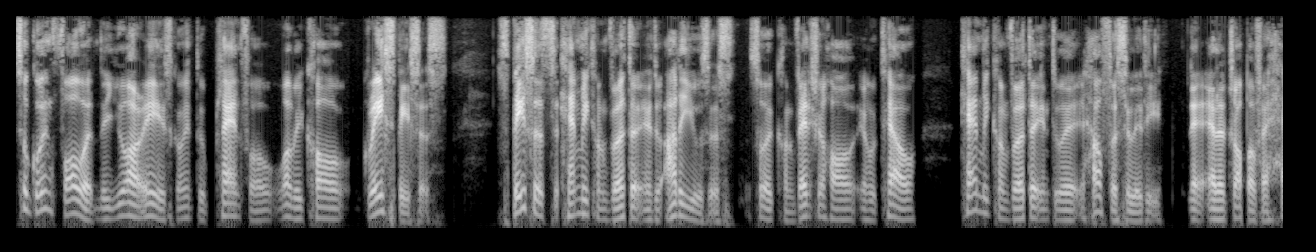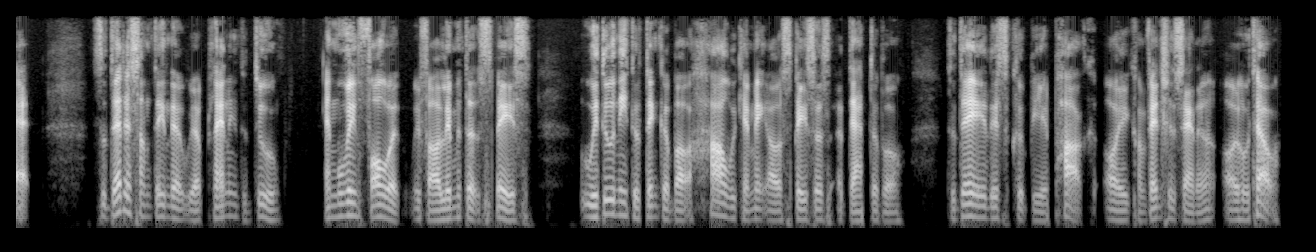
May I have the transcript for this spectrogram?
So going forward, the URA is going to plan for what we call gray spaces. Spaces can be converted into other uses. So a convention hall, a hotel can be converted into a health facility at a drop of a hat. So that is something that we are planning to do. And moving forward with our limited space, we do need to think about how we can make our spaces adaptable. Today, this could be a park or a convention center or a hotel.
